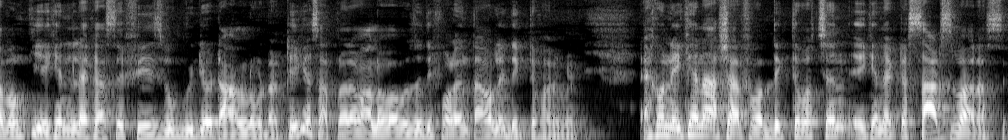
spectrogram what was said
এবং কি এখানে লেখা আছে ফেসবুক ভিডিও ডাউনলোডার ঠিক আছে? আপনারা ভালোভাবে যদি ফলেন তাহলে দেখতে পারবেন। এখন এখানে আসার পর দেখতে পাচ্ছেন এখানে একটা সার্চ বার আছে।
